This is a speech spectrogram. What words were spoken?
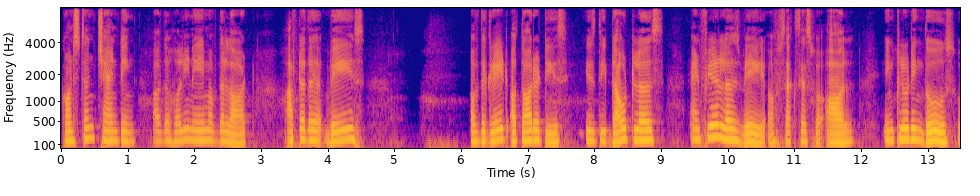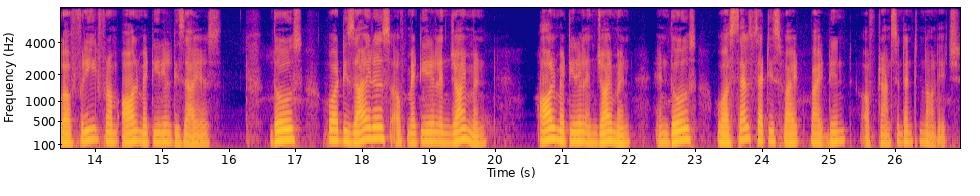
constant chanting of the holy name of the Lord after the ways of the great authorities is the doubtless and fearless way of success for all, including those who are free from all material desires. Those who are desirous of material enjoyment, all material enjoyment, and those who are self satisfied by dint of transcendental knowledge.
